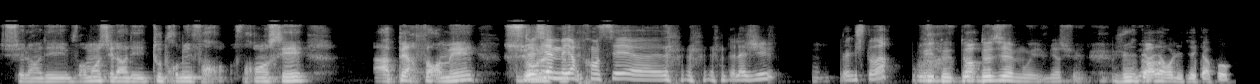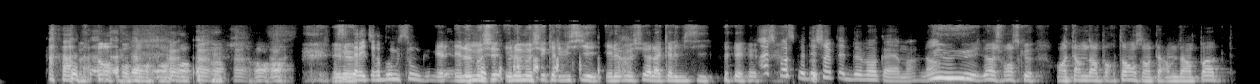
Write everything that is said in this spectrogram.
c'est l'un des, vraiment, c'est l'un des tout premiers Français à performer Deuxième meilleur français euh, de la Juve de l'histoire Oui, deuxième, oui, bien sûr. Juste derrière Olivier Capot. et, le... dire Boomsong, et, le monsieur et le monsieur calvicier et le monsieur à la calvitie. ah, je pense que Deschamps est peut-être devant quand même. Hein, oui, oui, oui, je pense que en termes d'importance, en termes d'impact,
